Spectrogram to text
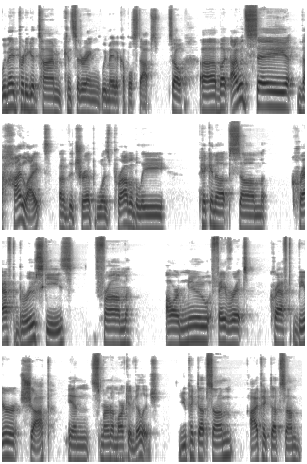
We made pretty good time considering we made a couple stops. So, uh, but I would say the highlight of the trip was probably picking up some craft brewskis from our new favorite craft beer shop in Smyrna Market Village. You picked up some, I picked up some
